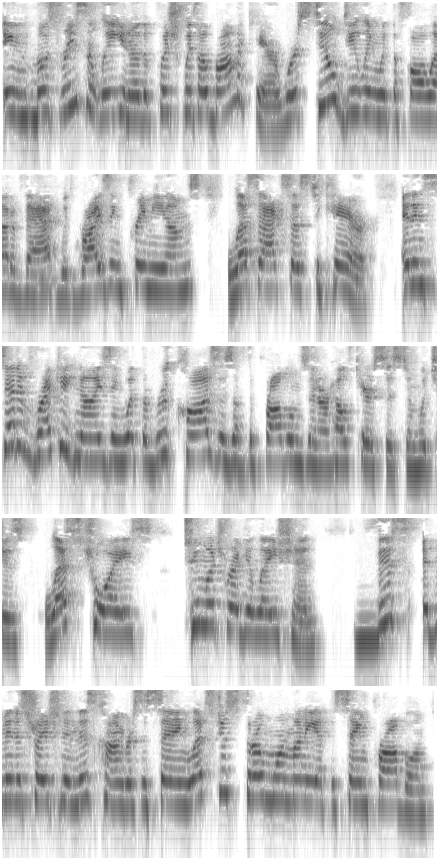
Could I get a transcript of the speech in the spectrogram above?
And most recently, you know, the push with Obamacare. We're still dealing with the fallout of that, with rising premiums, less access to care. And instead of recognizing what the root causes of the problems in our healthcare system, which is less choice, too much regulation, this administration and this Congress is saying, let's just throw more money at the same problem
